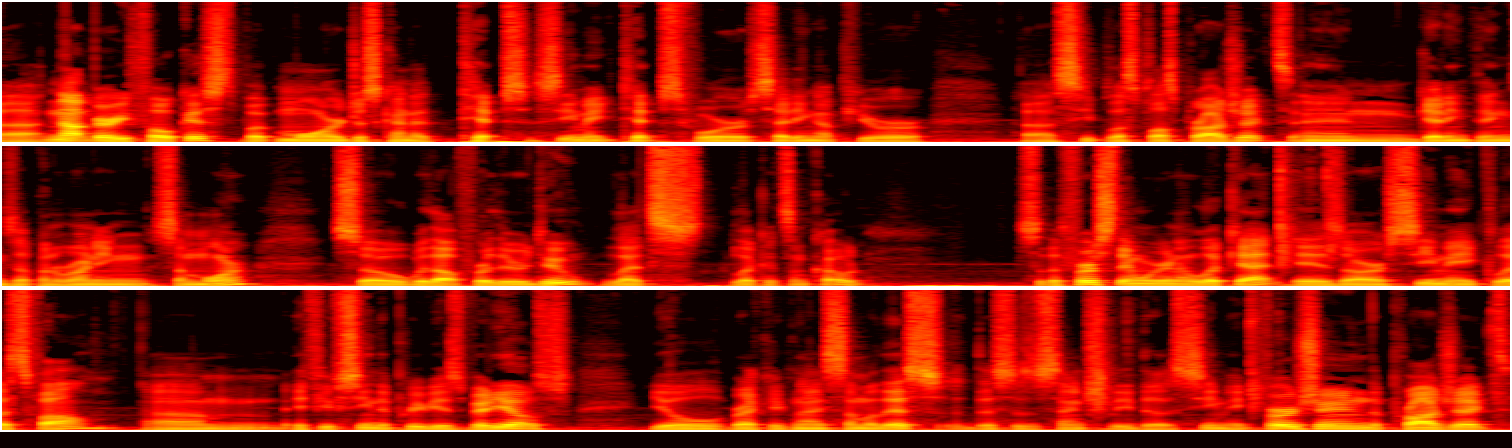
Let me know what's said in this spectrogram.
uh, not very focused, but more just kind of tips, CMake tips for setting up your uh, C++ project and getting things up and running some more. So without further ado, let's look at some code. So the first thing we're going to look at is our CMake list file. Um, if you've seen the previous videos, you'll recognize some of this. This is essentially the CMake version, the project.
